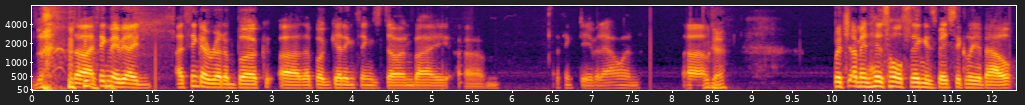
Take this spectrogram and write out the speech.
so I think maybe I I think I read a book uh, that book Getting Things Done by um, I think David Allen. Um, okay. Which I mean, his whole thing is basically about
